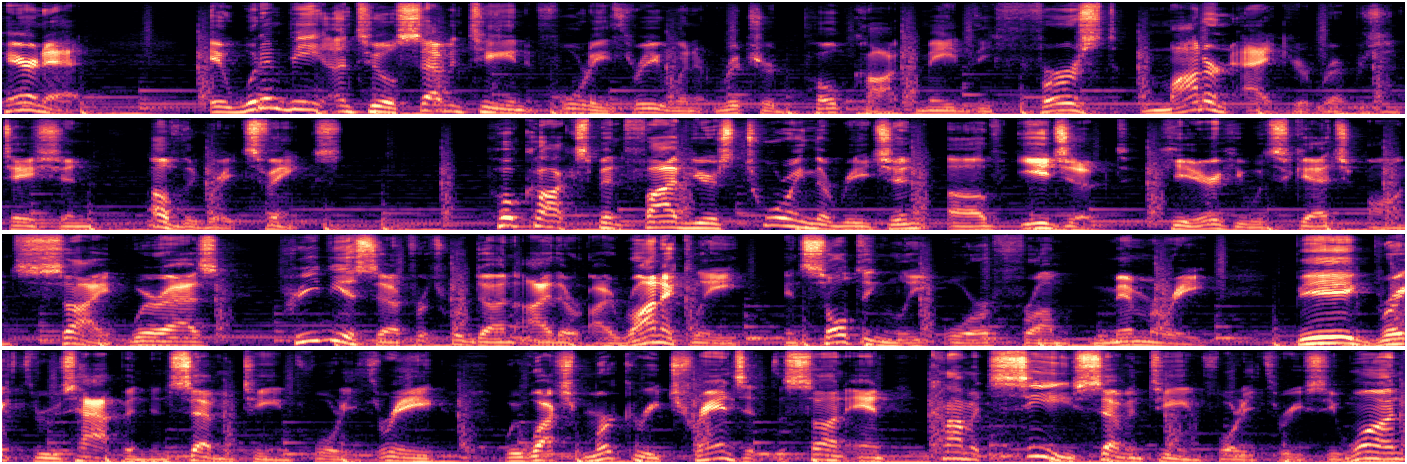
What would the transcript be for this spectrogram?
hairnet. It wouldn't be until 1743 when Richard Pococke made the first modern accurate representation of the Great Sphinx. Pococke spent five years touring the region of Egypt. Here he would sketch on site, whereas previous efforts were done either ironically, insultingly, or from memory. Big breakthroughs happened in 1743. We watched Mercury transit the Sun and Comet C 1743-C1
